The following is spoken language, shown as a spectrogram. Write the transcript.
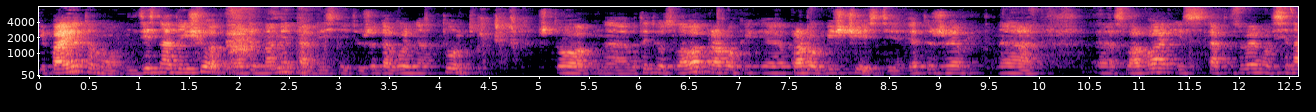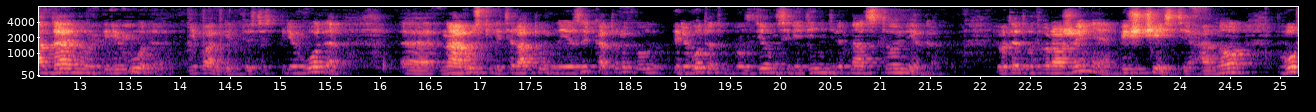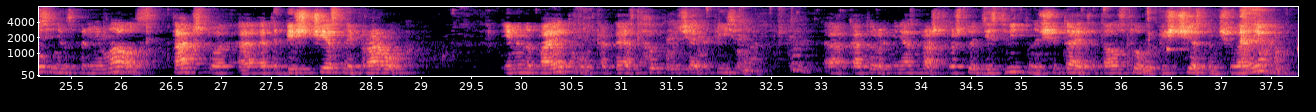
И поэтому здесь надо еще один момент объяснить, уже довольно тонкий, что э, вот эти вот слова пророк, э, пророк бесчестия, это же э, э, слова из так называемого синодального перевода Евангелия, то есть из перевода э, на русский литературный язык, который был, перевод этот был сделан в середине XIX века. И вот это вот выражение «бесчестие», оно вовсе не воспринималось так, что э, это бесчестный пророк – Именно поэтому, когда я стал получать письма, э, в которых меня спрашивают, вы что, действительно считаете Толстого бесчестным человеком?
